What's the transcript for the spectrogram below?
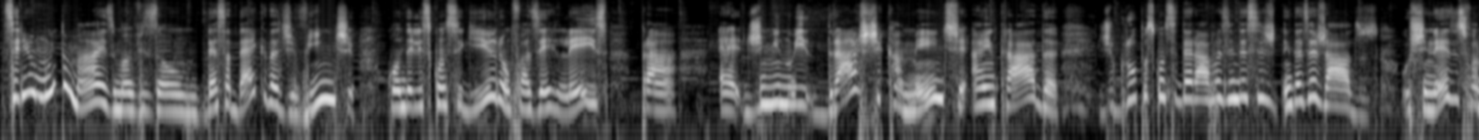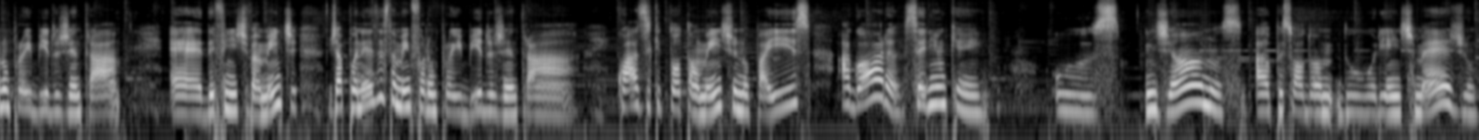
seria muito mais uma visão dessa década de 20, quando eles conseguiram fazer leis para é, diminuir drasticamente a entrada de grupos consideráveis indesejados. Os chineses foram proibidos de entrar é, definitivamente, japoneses também foram proibidos de entrar quase que totalmente no país. Agora seriam quem? Os indianos, o pessoal do, do Oriente Médio,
